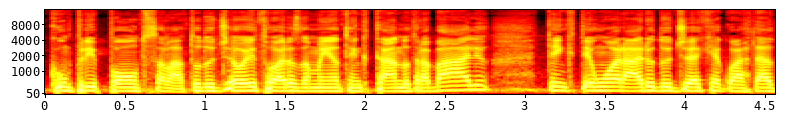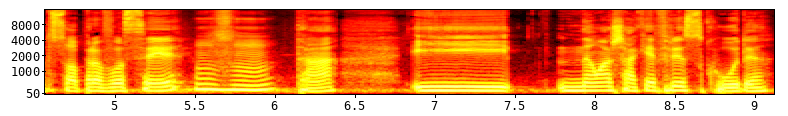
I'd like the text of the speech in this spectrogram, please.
cumprir pontos, sei lá, todo dia 8 horas da manhã tem que estar no trabalho, tem que ter um horário do dia que é guardado só para você, tá? E não achar que é frescura.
